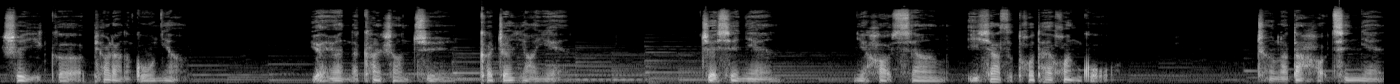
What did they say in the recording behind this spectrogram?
是一个漂亮的姑娘，远远的看上去可真养眼。这些年。你好像一下子脱胎换骨，成了大好青年。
